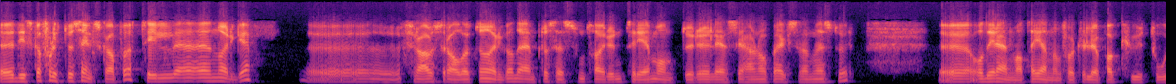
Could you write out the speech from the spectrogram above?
Eh, de skal flytte selskapet til eh, Norge. Eh, fra Australia til Norge. og Det er en prosess som tar rundt tre måneder, leser jeg her nå på Ekstrainvestor. Og de regner med at det er gjennomført i løpet av Q2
